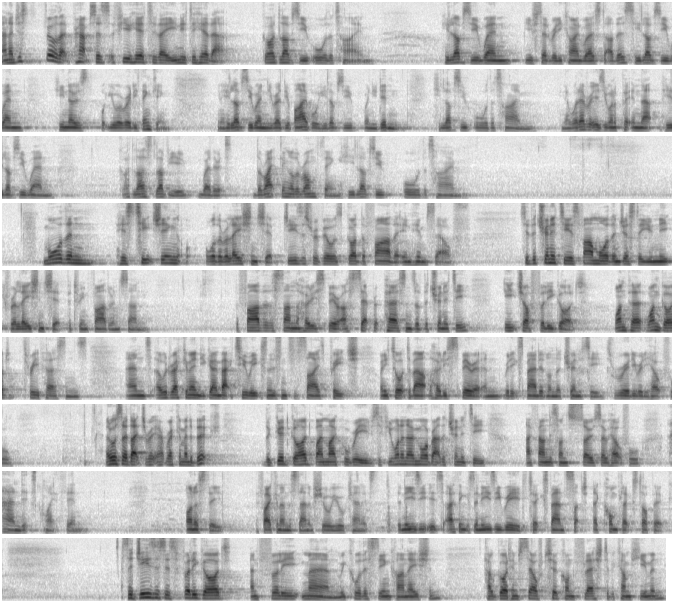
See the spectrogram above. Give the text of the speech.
And I just feel that perhaps there's a few here today, you need to hear that. God loves you all the time. He loves you when you've said really kind words to others. He loves you when he knows what you were really thinking. You know, he loves you when you read your Bible. He loves you when you didn't. He loves you all the time. You know, whatever it is you want to put in that, he loves you when. God loves love you, whether it's the right thing or the wrong thing. He loves you all the time. More than his teaching or the relationship, Jesus reveals God the Father in himself. See, the Trinity is far more than just a unique relationship between Father and Son. The Father, the Son, the Holy Spirit are separate persons of the Trinity. Each are fully God. One, per, one God, three persons. And I would recommend you going back two weeks and listen to Si's preach when he talked about the Holy Spirit and really expanded on the Trinity. It's really, really helpful. I'd also like to re- recommend a book, The Good God by Michael Reeves. If you want to know more about the Trinity, I found this one so, so helpful and it's quite thin. Honestly, if I can understand, I'm sure you can. It's an easy, it's, I think it's an easy read to expand such a complex topic. So Jesus is fully God and fully man. We call this the incarnation, how God himself took on flesh to become human.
